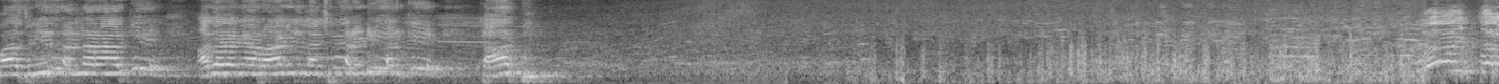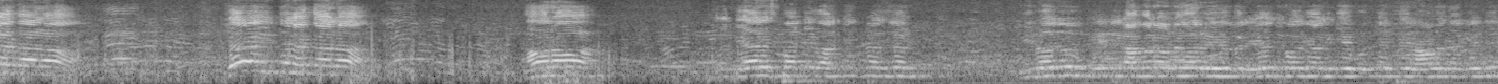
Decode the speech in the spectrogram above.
మా శ్రీధర్ అన్న గారికి అదేవిధంగా రాగిడి లక్ష్మారెడ్డి గారికి కార్పొరేట్ జై తెలంగాణ జై తెలంగాణ. గౌరవ బీఆర్ఎస్ పార్టీ వర్కింగ్ ప్రెసిడెంట్. ఈరోజు కేటీ రామారావు గారు ఈ యొక్క నియోజకవర్గానికి ముఖ్యమంత్రి రావడం జరిగింది.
